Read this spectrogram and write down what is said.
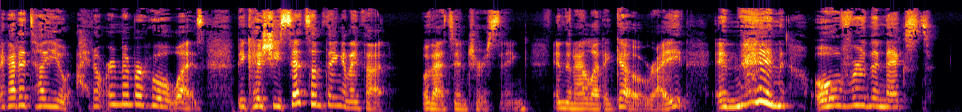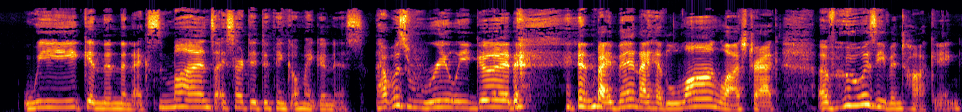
I got to tell you, I don't remember who it was because she said something and I thought, oh, that's interesting. And then I let it go, right? And then over the next week and then the next month, I started to think, oh my goodness, that was really good. And by then I had long lost track of who was even talking.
